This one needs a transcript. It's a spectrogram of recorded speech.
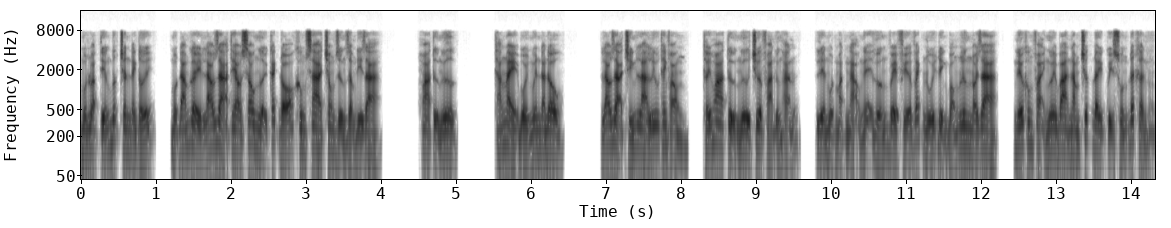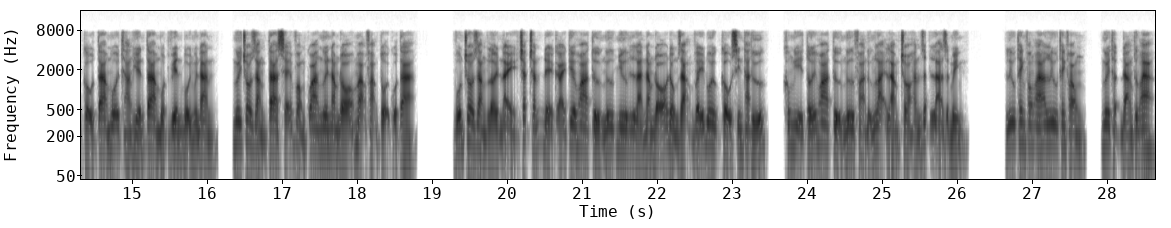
một loạt tiếng bước chân đánh tới, một đám gầy lão giả theo sau người cách đó không xa trong rừng rậm đi ra. Hoa tử ngư. Tháng này bồi nguyên đan đâu? Lão giả chính là lưu thanh phong, thấy hoa tử ngư chưa phản ứng hắn, liền một mặt ngạo nghệ hướng về phía vách núi đỉnh bóng lưng nói ra, nếu không phải ngươi ba năm trước đây quỳ xuống đất khẩn cầu ta mỗi tháng hiến ta một viên bồi nguyên đan, ngươi cho rằng ta sẽ vòng qua ngươi năm đó mạo phạm tội của ta? Vốn cho rằng lời này chắc chắn để cái kia hoa tử ngư như là năm đó đồng dạng vẫy đuôi cầu xin tha thứ, không nghĩ tới hoa tử ngư phản ứng lại làm cho hắn rất là giật mình. Lưu thanh phong a, lưu thanh phong, ngươi thật đáng thương a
